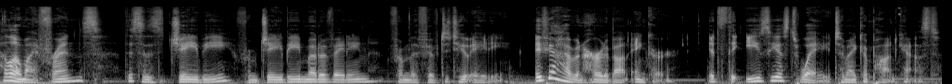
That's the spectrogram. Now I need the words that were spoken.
Hello, my friends. This is JB from JB Motivating from the 5280. If you haven't heard about Anchor, it's the easiest way to make a podcast.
